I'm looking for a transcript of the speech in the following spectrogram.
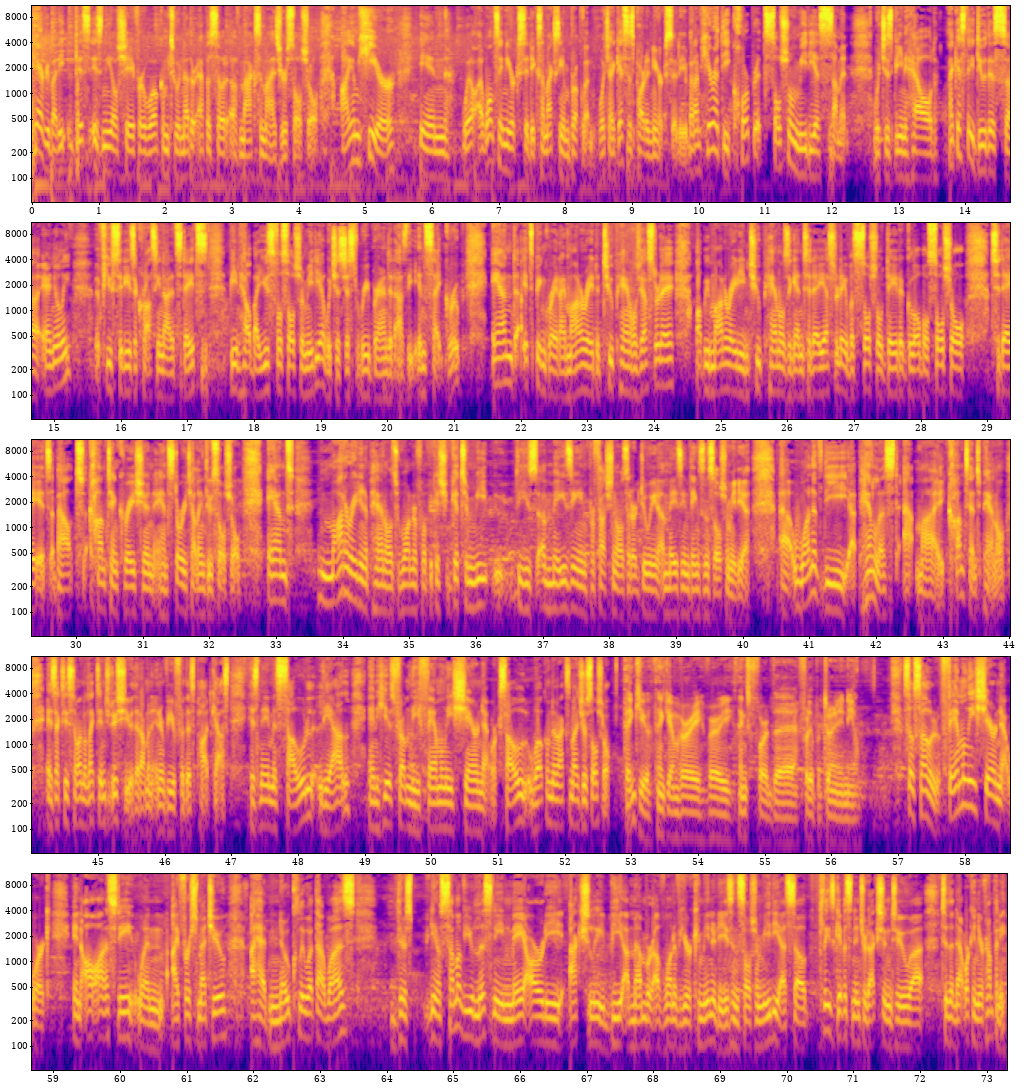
Hey, everybody, this is Neal Schaffer. Welcome to another episode of Maximize Your Social. I am here in, well, I won't say New York City because I'm actually in Brooklyn, which I guess is part of New York City, but I'm here at the Corporate Social Media Summit, which is being held, I guess they do this uh, annually, a few cities across the United States, being held by Useful Social Media, which is just rebranded as the Insight Group. And it's been great. I moderated two panels yesterday. I'll be moderating two panels again today. Yesterday was social data, global social. Today it's about about content creation and storytelling through social. And moderating a panel is wonderful because you get to meet these amazing professionals that are doing amazing things in social media. Uh, one of the uh, panelists at my content panel is actually someone I'd like to introduce you that I'm going to interview for this podcast. His name is Saul Leal, and he is from the Family Share Network. Saul, welcome to Maximize Your Social. Thank you. Thank you. I'm very, very thanks for the for the opportunity, Neal. So, Saul, Family Share Network, in all honesty, when I first met you, I had no clue what that was. There's you know some of you listening may already actually be a member of one of your communities in social media. So please give us an introduction to uh, to the network and your company.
